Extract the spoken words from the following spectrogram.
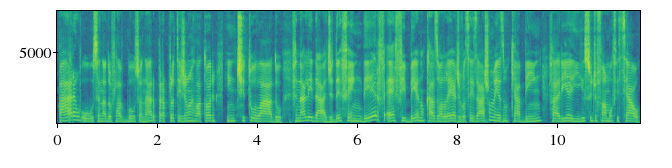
para o senador Flávio Bolsonaro, para proteger um relatório intitulado Finalidade: Defender FB no caso Aled. Vocês acham mesmo que a BIM faria isso de forma oficial?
